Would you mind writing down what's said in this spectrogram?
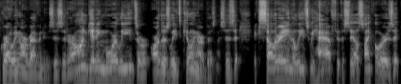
growing our revenues? Is it on getting more leads or are those leads killing our business? Is it accelerating the leads we have through the sales cycle or is it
